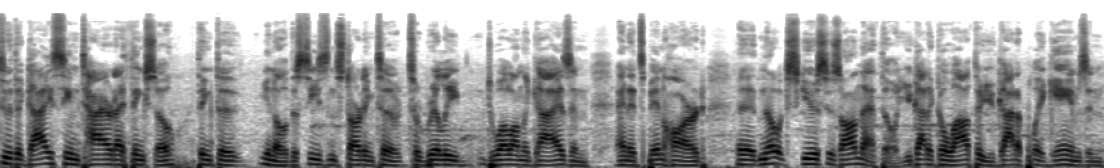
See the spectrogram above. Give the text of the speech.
do the guys seem tired? I think so. I think the you know the season's starting to, to really dwell on the guys, and, and it's been hard. Uh, no excuses on that though. You got to go out there. You got to play games, and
